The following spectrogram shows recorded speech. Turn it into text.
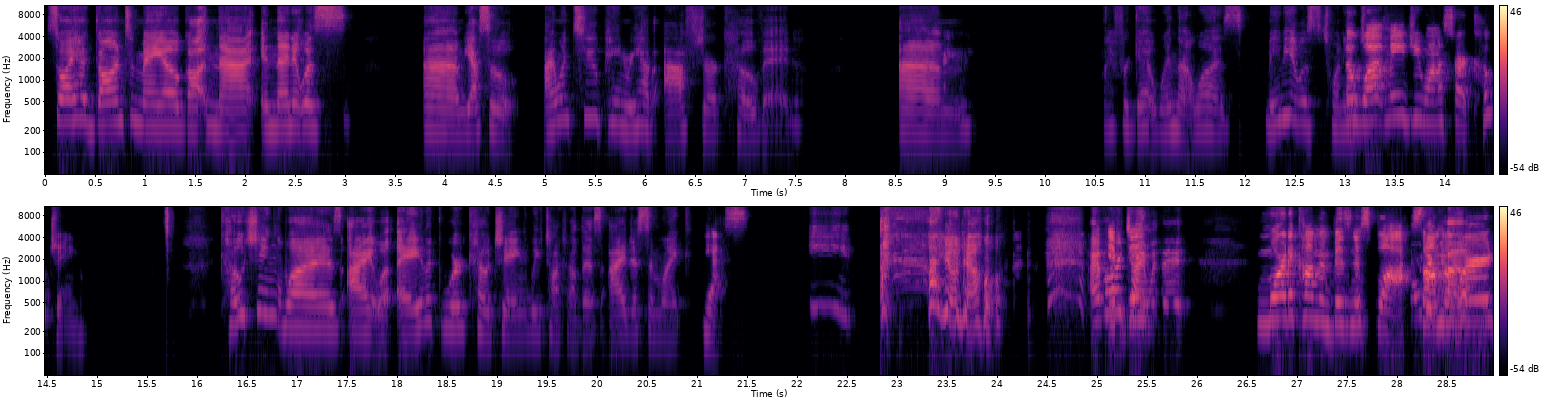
So I had gone to Mayo, gotten that, and then it was um yeah, so I went to pain rehab after COVID. Um, I forget when that was. Maybe it was 20. So what made you want to start coaching? Coaching was I well a the word coaching. We've talked about this. I just am like yes. I don't know. I have a hard time with it. More to come in business blocks on the word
